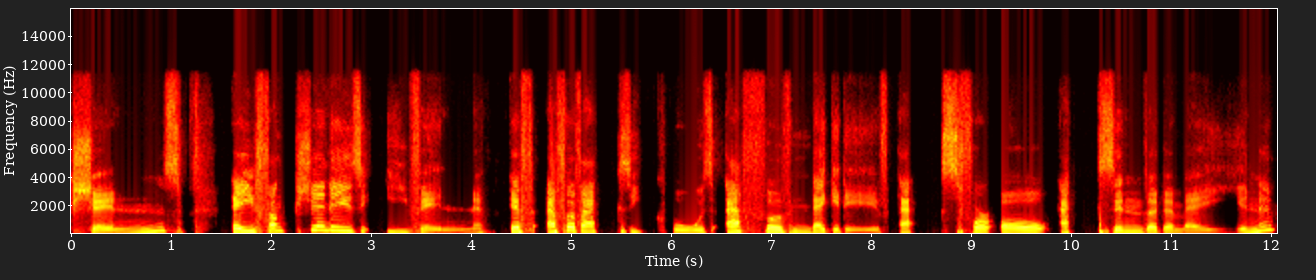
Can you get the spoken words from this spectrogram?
functions, a function is even if f of x equals f of negative x for all x in the domain.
